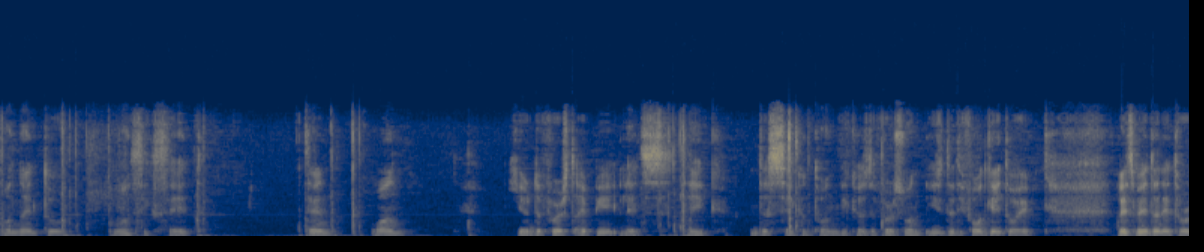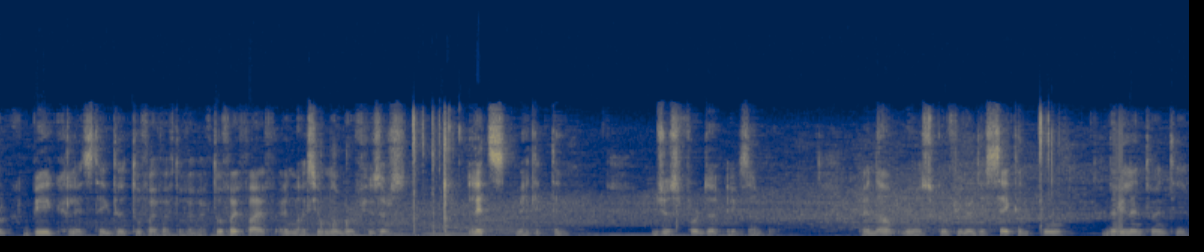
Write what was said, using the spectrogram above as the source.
192.168.10.1 here the first IP let's take the second one because the first one is the default gateway let's make the network big. Let's take the 255.255.255 and maximum number of users. Let's make it 10 just for the example. And now we also configure the second pool the VLAN 20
